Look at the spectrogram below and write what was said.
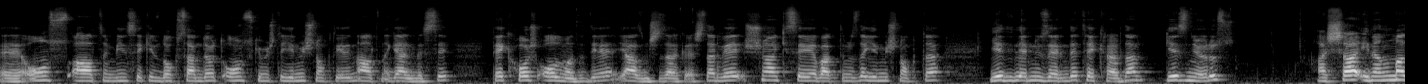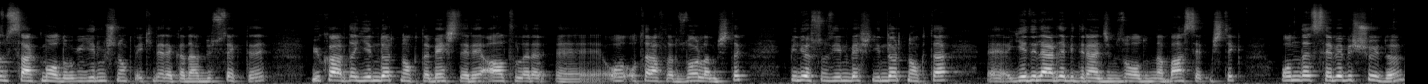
e, ons altın 1894, ons gümüşte 23.7'nin altına gelmesi pek hoş olmadı diye yazmışız arkadaşlar. Ve şu anki seviyeye baktığımızda 23.7'lerin üzerinde tekrardan geziniyoruz. Aşağı inanılmaz bir sarkma oldu. Bugün 23.2'lere kadar düşsek de yukarıda 24.5'leri, 6'ları e, o, o tarafları zorlamıştık. Biliyorsunuz 25 24.7'lerde bir direncimiz olduğunda bahsetmiştik. Onun da sebebi şuydu.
